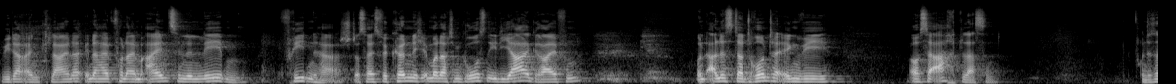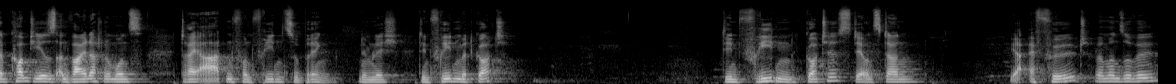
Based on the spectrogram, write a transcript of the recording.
wieder ein kleiner, innerhalb von einem einzelnen Leben Frieden herrscht. Das heißt, wir können nicht immer nach dem großen Ideal greifen und alles darunter irgendwie außer Acht lassen. Und deshalb kommt Jesus an Weihnachten, um uns drei Arten von Frieden zu bringen, nämlich den Frieden mit Gott, den Frieden Gottes, der uns dann ja, erfüllt, wenn man so will,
